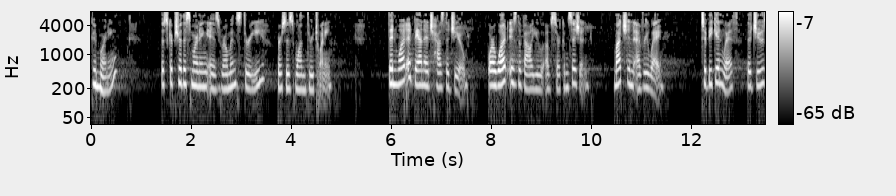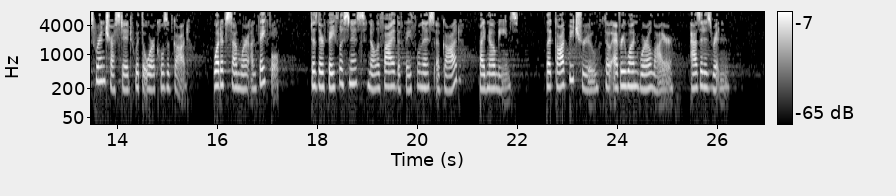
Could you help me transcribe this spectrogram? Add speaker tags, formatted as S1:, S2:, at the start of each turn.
S1: Good morning. The scripture this morning is Romans 3, verses 1 through 20. Then what advantage has the Jew, or what is the value of circumcision? Much in every way. To begin with, the Jews were entrusted with the oracles of God. What if some were unfaithful? Does their faithlessness nullify the faithfulness of God? By no means. Let God be true, though everyone were a liar, as it is written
